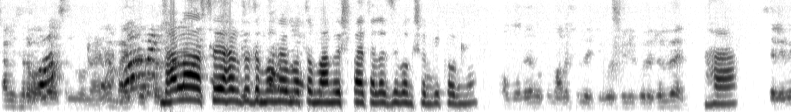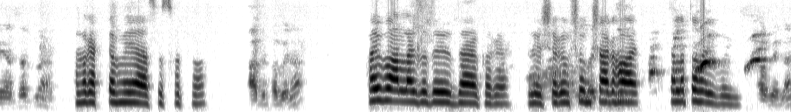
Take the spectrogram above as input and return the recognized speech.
স্বামী ছাড়া ভালো আছেন মনে হয় না? ভালো আছে আর যদি মনের মতো মানুষ পায় তাহলে জীবন সঙ্গী করব। মনের মতো মানুষ হলে জীবন শুরু করে ফেলবেন? হ্যাঁ। ছেলে মেয়ে আছে আপনার? আমার একটা মেয়ে আছে ছোট। আর হবে না? হইব আল্লাহ যদি দয়া করে। সেরকম সংসার হয় তাহলে তো হইবই। হবে না?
